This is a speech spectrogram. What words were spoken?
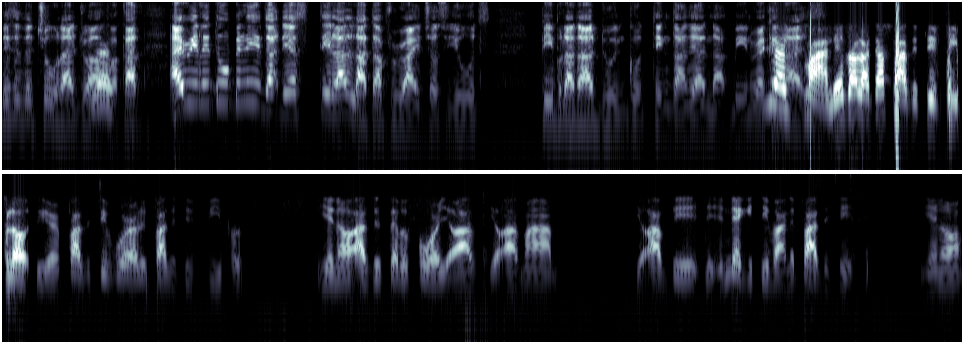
this is the tune I draw Yes. for. Cause I really do believe that there's still a lot of righteous youths, people that are doing good things and they are not being recognized. Yes, man. There's a lot of positive people out there. Positive world with positive people. You know, as you said before, you have you have um you have the, the negative and the positive. You know,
